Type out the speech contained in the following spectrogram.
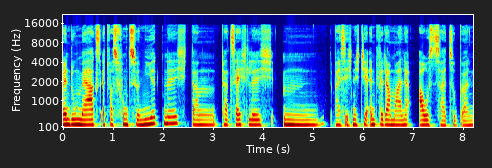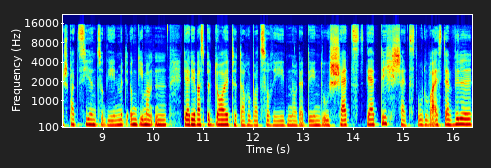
wenn du merkst, etwas funktioniert nicht, dann tatsächlich, mh, hm, weiß ich nicht, dir entweder mal eine Auszeit zu gönnen, spazieren zu gehen, mit irgendjemandem, der dir was bedeutet, darüber zu reden oder den du schätzt, der dich schätzt, wo du weißt, der will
